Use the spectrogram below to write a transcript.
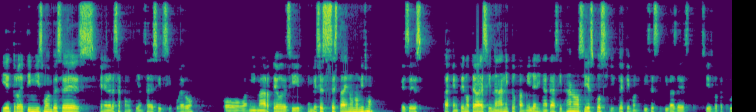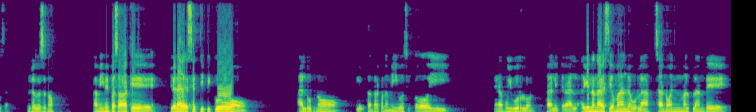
y dentro de ti mismo en veces generar esa confianza, decir si puedo, o animarte o decir, en veces está en uno mismo. A veces la gente no te va a decir nada, ni tu familia, ni nada, te va a decir, ah, no, sí es posible que monetices y vivas de esto, si es lo que te gusta. Muchas veces no. A mí me pasaba que yo era de ese típico alumno que le gusta andar con amigos y todo y era muy burlón. O sea, literal, alguien andaba vestido mal, me burlaba. O sea, no en mal plan de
